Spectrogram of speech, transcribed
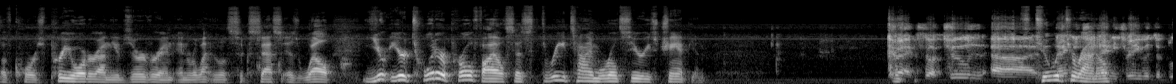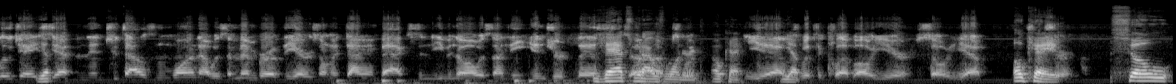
of course, pre-order on the Observer and, and, Relentless Success as well. Your your Twitter profile says three-time World Series champion. Correct. So two, uh, two with Toronto, ninety-three with the Blue Jays. Yep. yep. And then two thousand one, I was a member of the Arizona Diamondbacks, and even though I was on the injured list, that's what uh, I was, was wondering. With, okay. Yeah, I yep. was with the club all year. So yeah. Okay. Sure. So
